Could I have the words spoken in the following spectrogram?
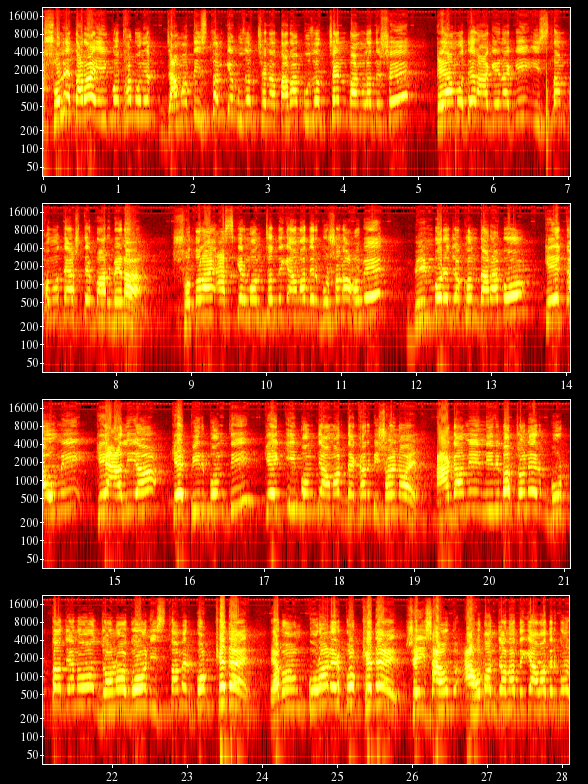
আসলে তারা এই কথা বলে জামাতে ইসলামকে বুঝাচ্ছে না, তারা বুঝাচ্ছেন বাংলাদেশে কেয়ামতের আগে নাকি ইসলাম ক্ষমতায় আসতে পারবে না। সুতরাং আজকের মঞ্চ থেকে আমাদের ঘোষণা হবে, বিম্বরে যখন দাঁড়াবো, কে কাউমি, কে আলিয়া, কে পীরপন্থী, কে কি পন্থী আমার দেখার বিষয় নয়। আগামী নির্বাচনের ভোটটা যেন জনগণ ইসলামের পক্ষে দেয়। এবং কোরআনের পক্ষে দেয় সেই আহ্বান জানাতে গিয়ে আমাদের কোনো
